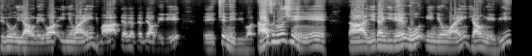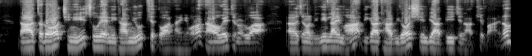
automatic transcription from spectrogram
ဒီလိုအယောင်တွေပေါ့အင်ဂျင်ဝိုင်းဒီမှာပျောက်ပျောက်ပျောက်ပျောက်လေးတွေဖြစ်နေပြီပေါ့ဒါဆိုလို့ရှိရင်ဒါရေတိုင်ကြီးတဲကိုအင်ဂျင်ဝိုင်းရောက်နေပြီ ဒါတော်တော်ချီနေဆိုတဲ့အနေအထားမျိုးဖြစ်သွားနိုင်တယ်ပေါ့နော်ဒါကိုပဲကျွန်တော်တို့ကအဲကျွန်တော်ဒီနေ့ live မှာအဓိကထားပြီးတော့ရှင်းပြပေးချင်တာဖြစ်ပါတယ်နော်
